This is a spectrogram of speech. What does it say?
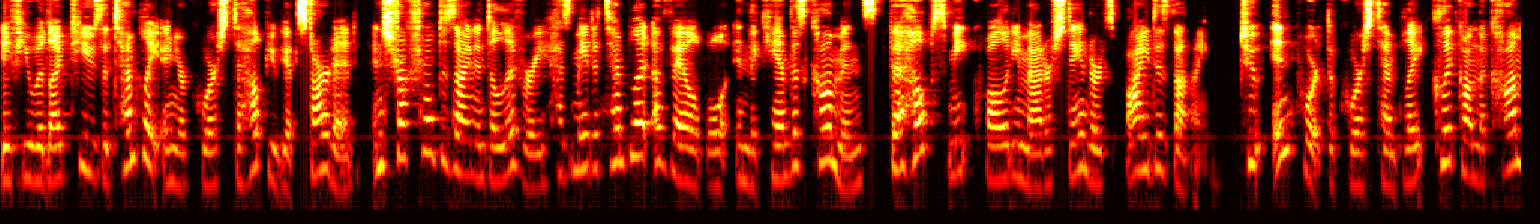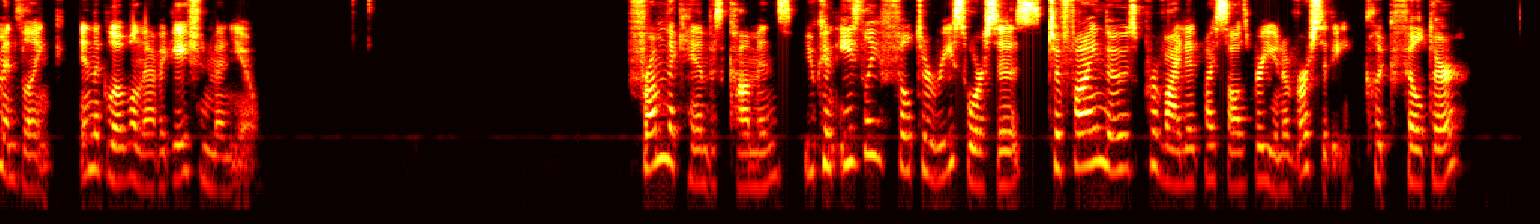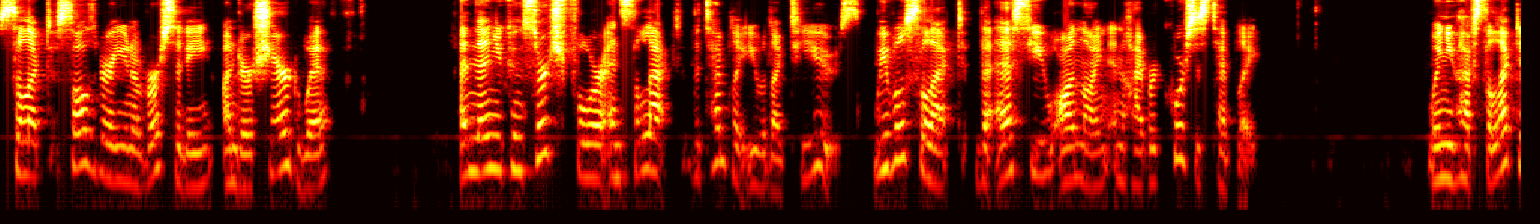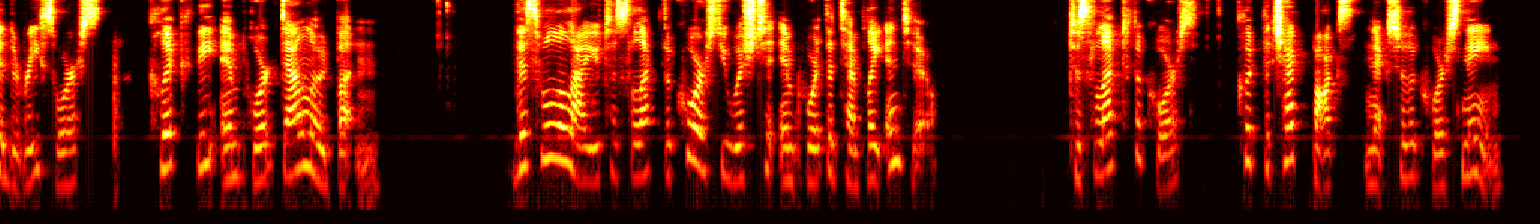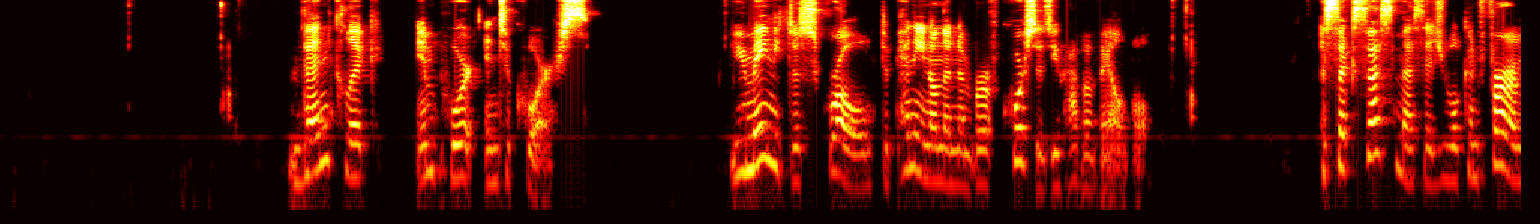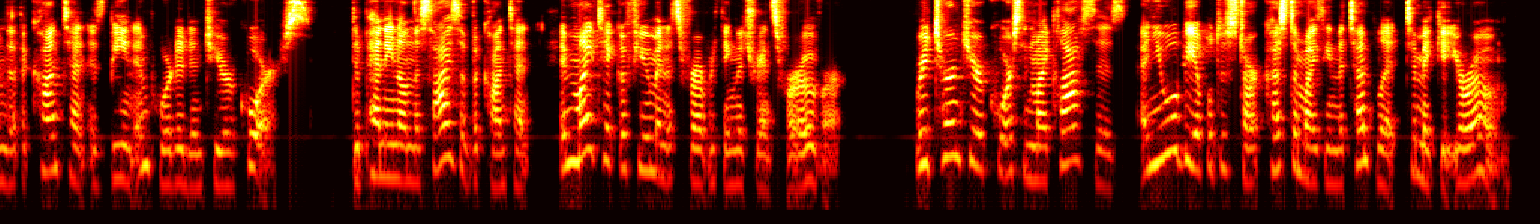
If you would like to use a template in your course to help you get started, Instructional Design and Delivery has made a template available in the Canvas Commons that helps meet Quality Matter standards by design. To import the course template, click on the Commons link in the Global Navigation menu. From the Canvas Commons, you can easily filter resources to find those provided by Salisbury University. Click Filter, select Salisbury University under Shared With, and then you can search for and select the template you would like to use. We will select the SU Online and Hybrid Courses template. When you have selected the resource, click the Import Download button. This will allow you to select the course you wish to import the template into. To select the course, click the checkbox next to the course name. Then click Import into Course. You may need to scroll depending on the number of courses you have available. A success message will confirm that the content is being imported into your course. Depending on the size of the content, it might take a few minutes for everything to transfer over. Return to your course in My Classes, and you will be able to start customizing the template to make it your own.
